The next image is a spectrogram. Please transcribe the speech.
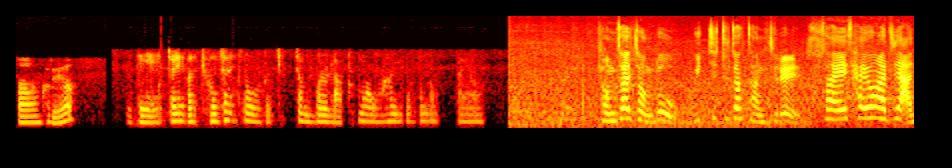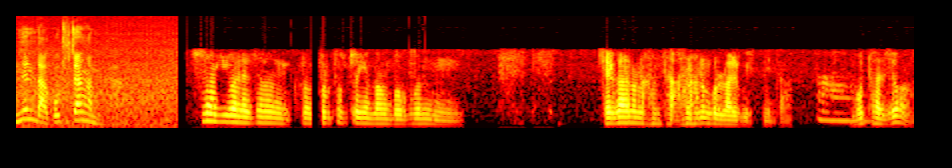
아, 그래요? 네, 저희가 경찰청으로 직접 뭘 납품하고 한 적은 없어요. 경찰청도 위치 추적 장치를 수사에 사용하지 않는다고 주장합니다. 수사기관에서는 그런 불법적인 방법은 제가는 안, 안 하는 걸로 알고 있습니다. 아, 못하죠?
